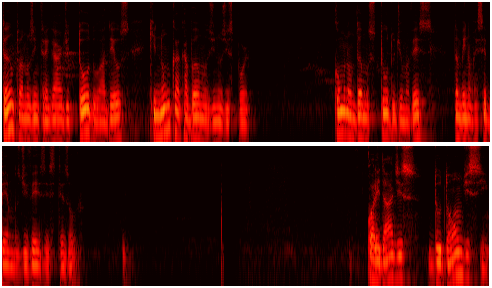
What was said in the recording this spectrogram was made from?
tanto a nos entregar de todo a Deus que nunca acabamos de nos dispor. Como não damos tudo de uma vez, também não recebemos de vez esse tesouro. Qualidades do dom de si.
